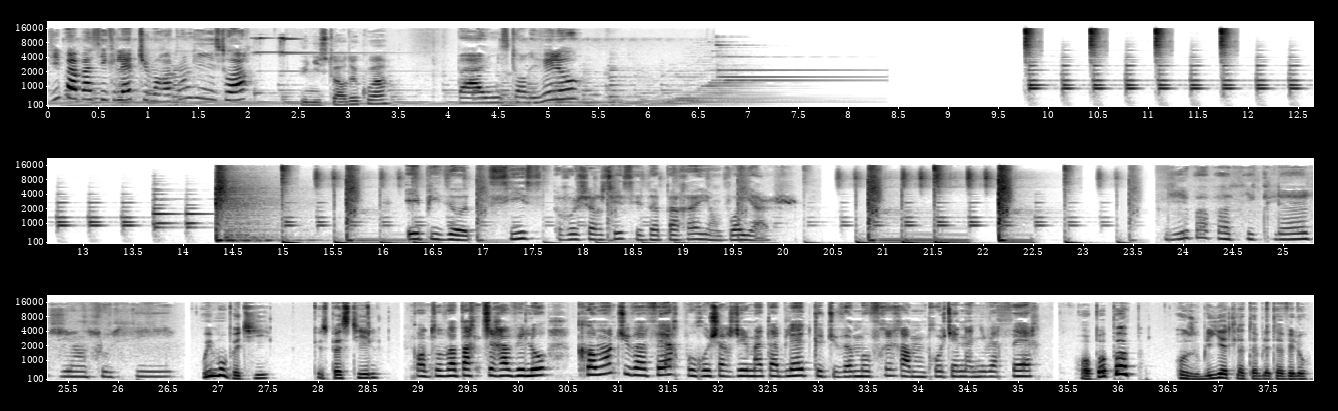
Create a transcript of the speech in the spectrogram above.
Dis papa cyclette, tu me racontes une histoire? Une histoire de quoi? Bah une histoire de vélo. Épisode 6 Recharger ses appareils en voyage. Dis papa cyclette, j'ai un souci. Oui mon petit, que se passe-t-il? Quand on va partir à vélo, comment tu vas faire pour recharger ma tablette que tu vas m'offrir à mon prochain anniversaire? Hop hop hop Aux oubliettes la tablette à vélo.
